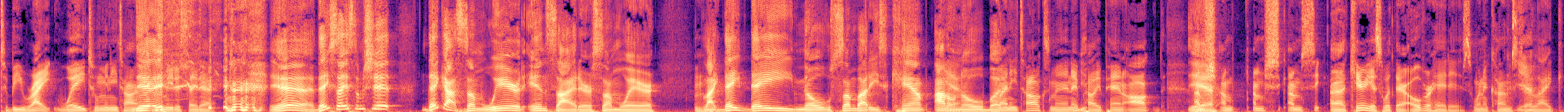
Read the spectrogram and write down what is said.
to be right way too many times Yeah. for me to say that. Yeah, they say some shit. They got some weird insider somewhere. Mm-hmm. Like they they know somebody's camp. I don't know, but money talks, man. They probably paying all. Yeah. I'm I'm I'm I'm uh, curious what their overhead is when it comes to Yeah. like.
